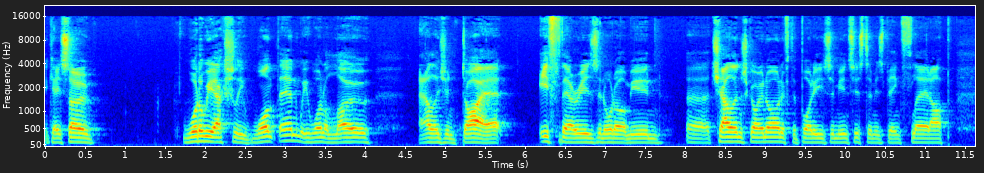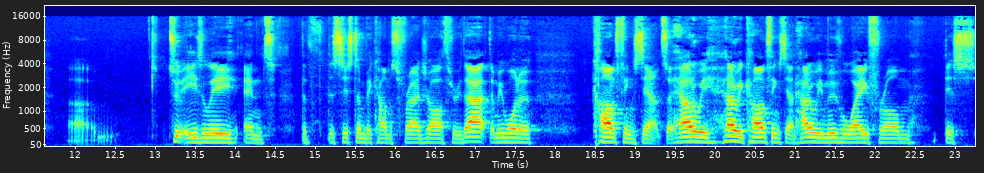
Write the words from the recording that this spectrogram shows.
Okay, so what do we actually want then? We want a low allergen diet if there is an autoimmune uh, challenge going on, if the body's immune system is being flared up um, too easily and the, the system becomes fragile through that, then we want to calm things down. So how do we how do we calm things down? How do we move away from this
